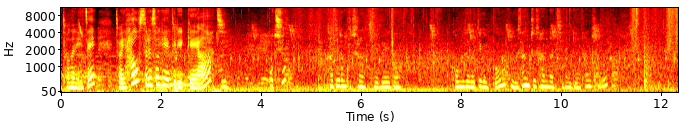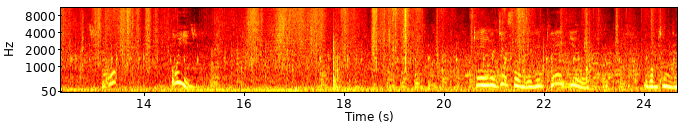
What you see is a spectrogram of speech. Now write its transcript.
저는 이제 저희 하우스를 소개해 드릴게요. 가지. 고추? 가지랑 고추랑 재배해서 고무장을 띄고 있고 그리고 상추 산같이 생긴 상추 그리고 오이 케일 주스 만드는 케일 이거 엄청 많아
